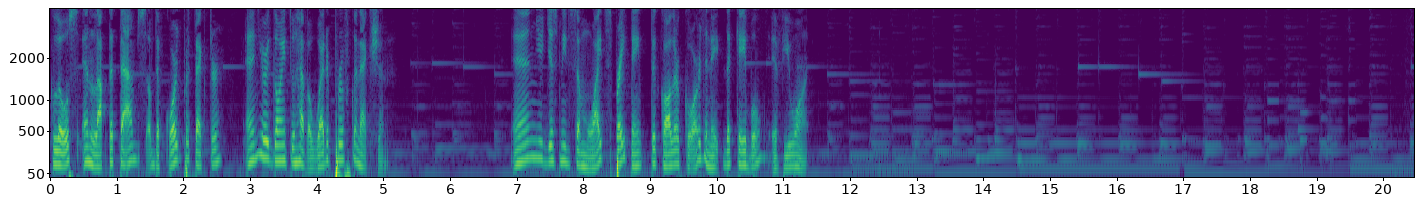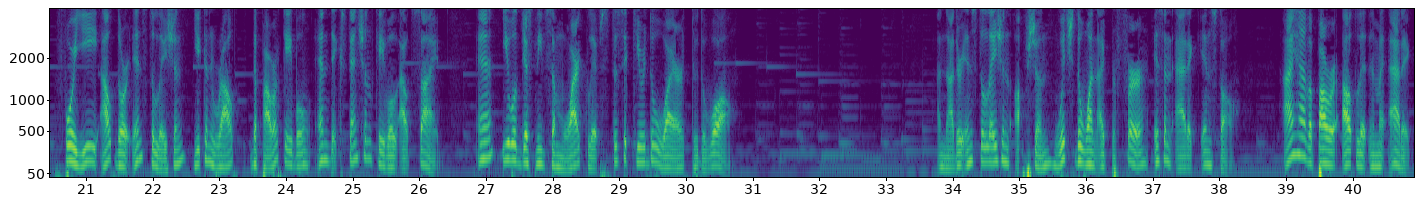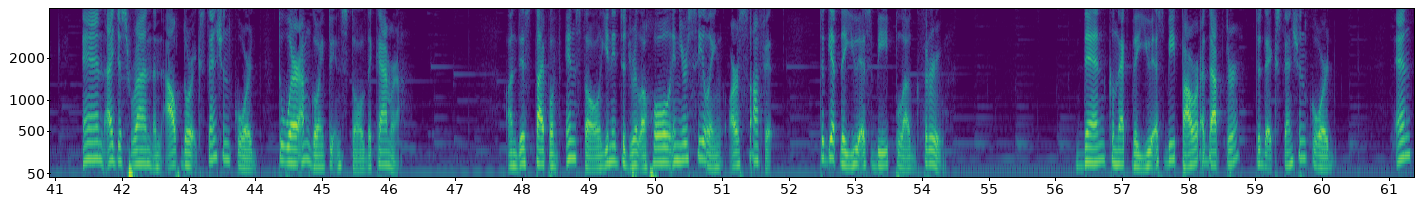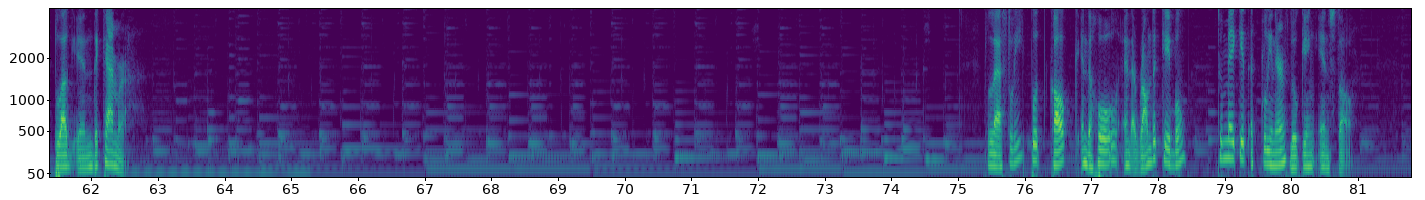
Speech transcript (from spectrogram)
Close and lock the tabs of the cord protector and you're going to have a weatherproof connection. And you just need some white spray paint to color coordinate the cable if you want. For Yi outdoor installation, you can route the power cable and the extension cable outside. and you will just need some wire clips to secure the wire to the wall. Another installation option, which the one I prefer, is an attic install. I have a power outlet in my attic, and I just run an outdoor extension cord to where I'm going to install the camera. On this type of install, you need to drill a hole in your ceiling or soffit to get the USB plug through. Then connect the USB power adapter to the extension cord and plug in the camera. Lastly, put caulk in the hole and around the cable to make it a cleaner looking install.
